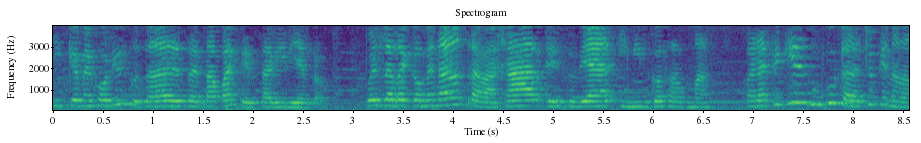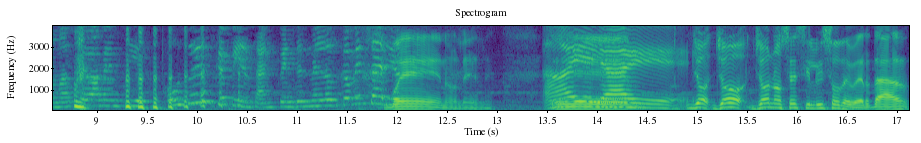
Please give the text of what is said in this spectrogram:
y que mejor disfrutara de esta etapa que está viviendo. Pues le recomendaron trabajar, estudiar y mil cosas más. ¿Para qué quieres un cucaracho que nada más te va a mentir? ¿Ustedes qué piensan? Cuéntenme en los comentarios. Bueno, Leslie. Ay, ay, ay. Yo, yo, yo no sé si lo hizo de verdad.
